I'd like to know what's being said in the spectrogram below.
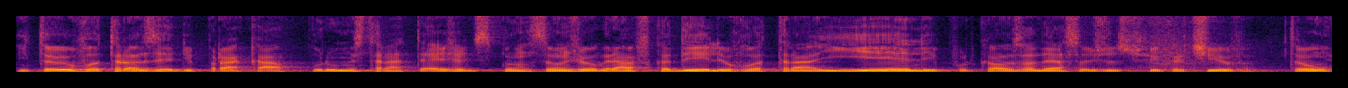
então eu vou trazer ele para cá por uma estratégia de expansão geográfica dele, eu vou atrair ele por causa dessa justificativa. Então.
